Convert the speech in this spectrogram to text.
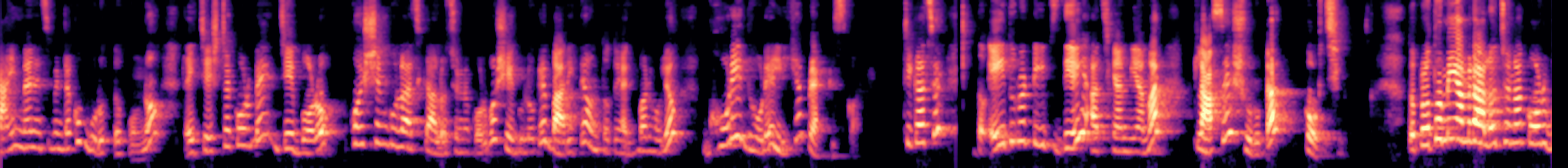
টাইম ম্যানেজমেন্টটা খুব গুরুত্বপূর্ণ। তাই চেষ্টা করবে যে বড় কোয়েশ্চেনগুলো আজকে আলোচনা করব, সেগুলোকে বাড়িতে অন্তত একবার হলেও ঘড়ি ধরে লিখে প্র্যাকটিস কর ঠিক আছে? তো এই দুটো টিপস দিয়েই আজকে আমি আমার ক্লাসে শুরুটা করছি। তো প্রথমেই আমরা আলোচনা করব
